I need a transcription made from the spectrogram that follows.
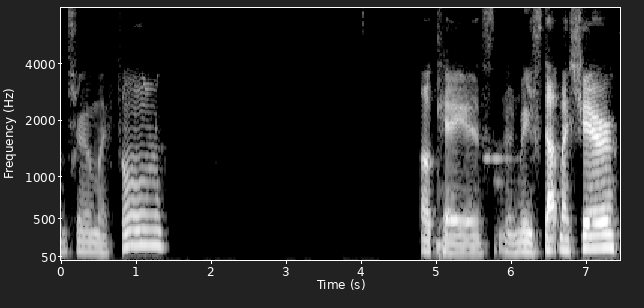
I'm sharing my phone. Okay, let me stop my share.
